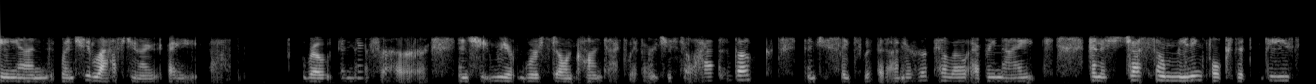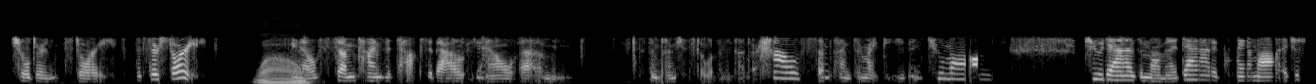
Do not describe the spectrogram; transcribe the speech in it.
And when she left you know i, I uh, wrote in there for her, and she we're, we're still in contact with her. And she still has the book, and she sleeps with it under her pillow every night, and it's just so meaningful because it's these children's story. It's their story. Wow. You know, sometimes it talks about you know. um Sometimes she's still living in another house. Sometimes there might be even two moms two dads, a mom and a dad, a grandma. It just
